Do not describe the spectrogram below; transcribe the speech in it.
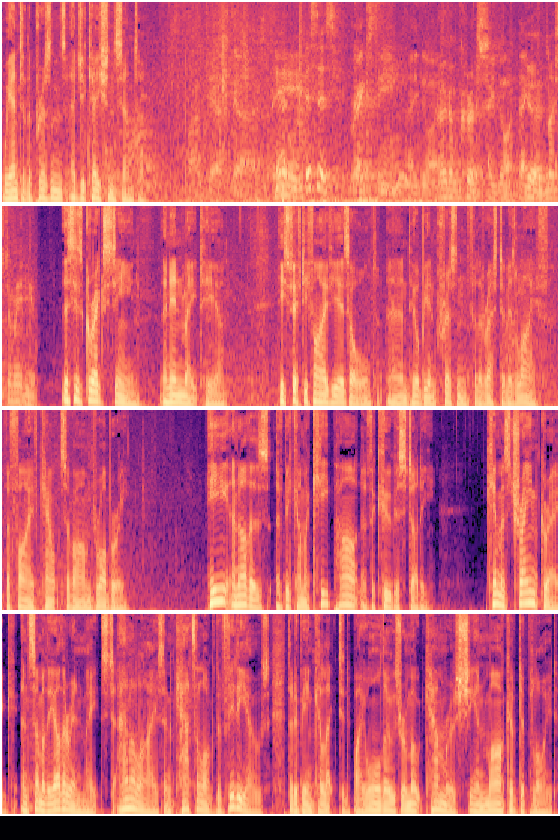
we enter the prison's education center. Hey, this is Greg Steen. How you doing? Greg, I'm Chris. How you doing? Thank Good, nice to meet you. This is Greg Steen, an inmate here. He's 55 years old and he'll be in prison for the rest of his life for five counts of armed robbery. He and others have become a key part of the Cougar study. Kim has trained Greg and some of the other inmates to analyse and catalogue the videos that are being collected by all those remote cameras she and Mark have deployed.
